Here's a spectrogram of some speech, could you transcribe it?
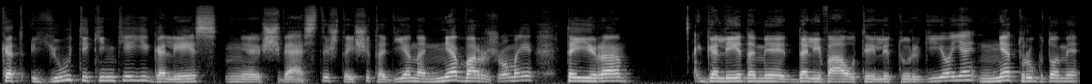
kad jų tikintieji galės švesti štai šitą dieną nevaržomai, tai yra galėdami dalyvauti liturgijoje, netrukdomi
